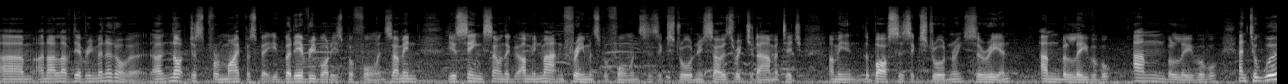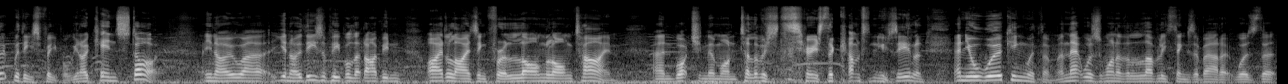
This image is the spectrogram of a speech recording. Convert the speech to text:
Um, and I loved every minute of it. Uh, not just from my perspective, but everybody's performance. I mean, you're seeing some of the. I mean, Martin Freeman's performance is extraordinary. So is Richard Armitage. I mean, the boss is extraordinary. Sir Ian, unbelievable, unbelievable. And to work with these people, you know, Ken Stott. You know, uh, you know, these are people that I've been idolising for a long, long time, and watching them on television series that come to New Zealand, and you're working with them, and that was one of the lovely things about it was that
